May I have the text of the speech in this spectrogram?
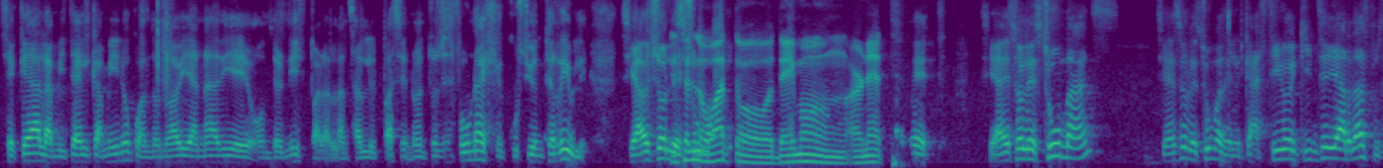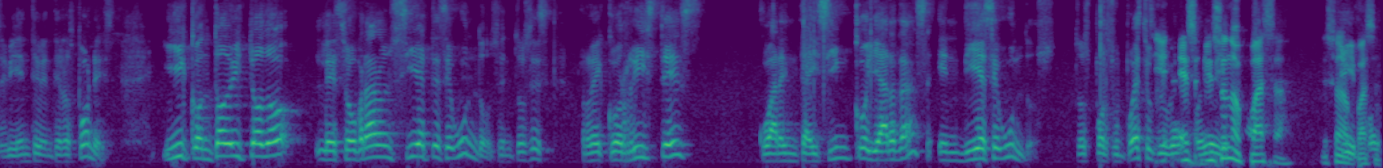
se queda a la mitad del camino cuando no había nadie underneath para lanzarle el pase, ¿no? Entonces fue una ejecución terrible. Si a eso es el novato Damon Arnett. Si a eso le sumas, si a eso le sumas el castigo de 15 yardas, pues evidentemente los pones. Y con todo y todo, le sobraron 7 segundos. Entonces, recorriste 45 yardas en 10 segundos. Entonces, por supuesto que Eso no pasa. Eso no pasa.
